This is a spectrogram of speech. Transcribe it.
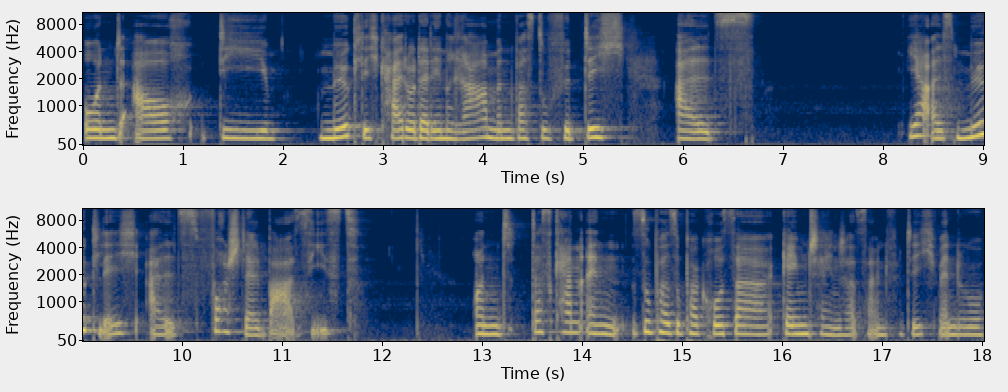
und auch die Möglichkeit oder den Rahmen, was du für dich als ja, als möglich, als vorstellbar siehst. Und das kann ein super, super großer Game Changer sein für dich, wenn du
